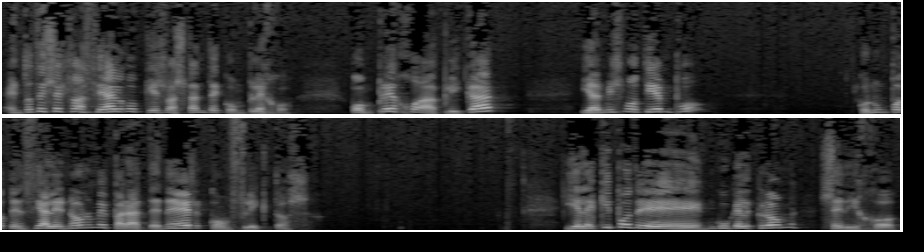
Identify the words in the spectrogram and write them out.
Entonces eso hace algo que es bastante complejo. Complejo a aplicar y al mismo tiempo con un potencial enorme para tener conflictos. Y el equipo de Google Chrome se dijo,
